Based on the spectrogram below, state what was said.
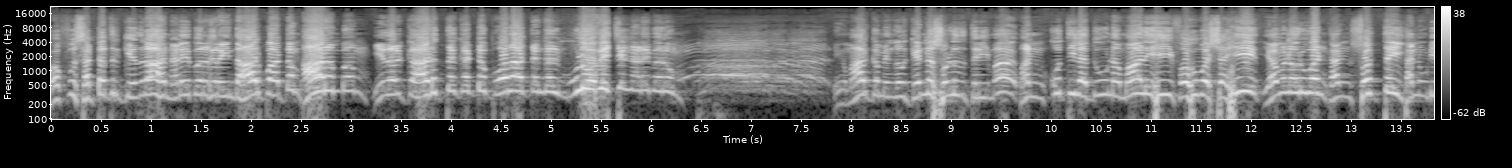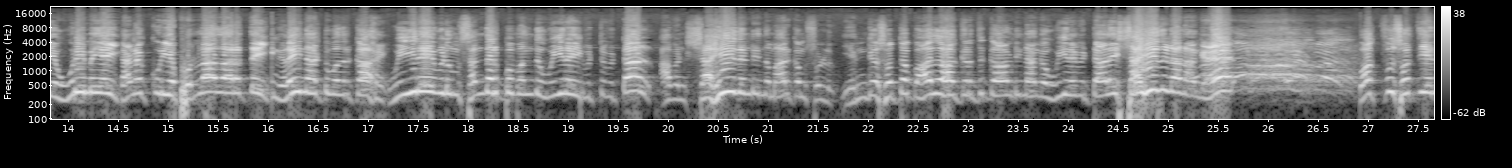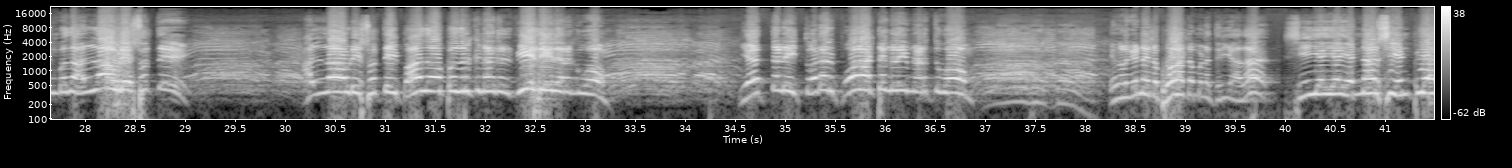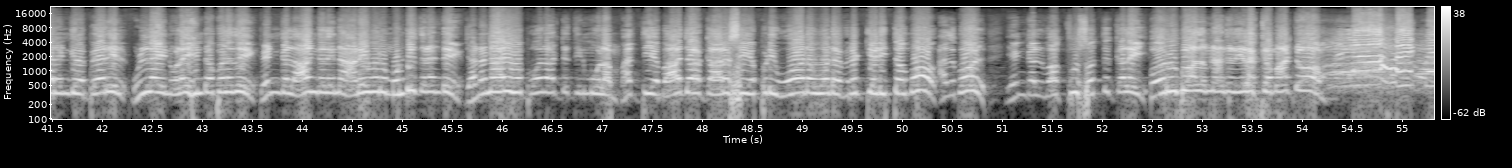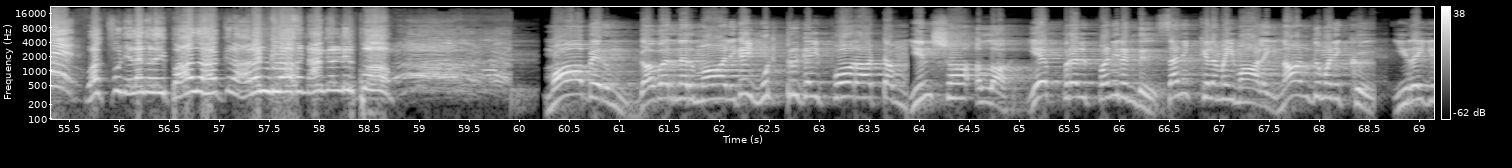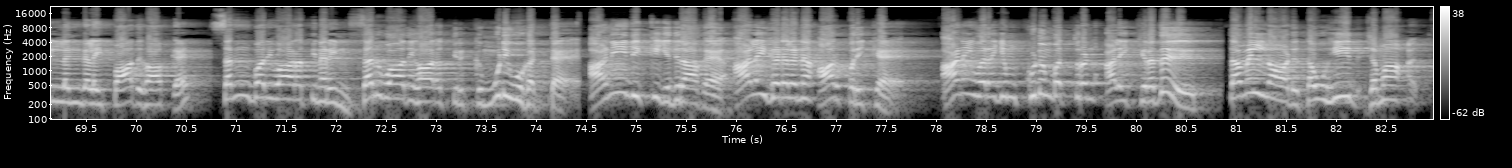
வக்ஃபு சட்டத்திற்கு எதிராக நடைபெறுகிற இந்த ஆர்ப்பாட்டம் ஆரம்பம். இதற்கு அடுத்த கட்ட போராட்டங்கள் முழு வீச்சில் நடைபெறும். எங்க மார்க்கம் எங்களுக்கு என்ன சொல்லுது தெரியுமா? மண் குத்தில தூண மாளிகை பகுவ ஷஹீத். எவனொருவன் தன் சொத்தை தன்னுடைய உரிமையை தனக்குரிய பொருளாதாரத்தை நிலைநாட்டுவதற்காக உயிரை விடும் சந்தர்ப்பம் வந்து உயிரை விட்டுவிட்டால் அவன் ஷஹீத் என்று இந்த மார்க்கம் சொல்லுது. எங்க சொத்தை பாதுகாக்கிறதுக்காக அப்படி நாங்க உயிரை விட்டாலே ஷஹீதுடா நாங்க? வக்ஃபு சொத்து என்பது அல்லாவுடைய சொத்து. அல்லாஹ்வுடைய சொத்தை பாதுகாப்பதற்கு நாங்கள் வீதியில் இறங்குவோம். எத்தனை தொடர் போராட்டங்களையும் நடத்துவோம். எங்களுக்கு என்ன இந்த போராட்டம் பண்ண தெரியாதா? சிஐஏ என்ஆர்சி என்பிஆர் என்கிற பேரில் உள்ளே நுழைகின்ற பொழுது பெண்கள் ஆண்கள் என அனைவரும் ஒன்று திரண்டு ஜனநாயக போராட்டத்தின் மூலம் மத்திய பாஜக அரசை எப்படி ஓட ஓட விரட்டி அடித்தோமோ அதுபோல் எங்கள் வக்ஃபு சொத்துக்களை ஒருபோதும் நாங்கள் இழக்க மாட்டோம். வக்ஃபு நிலங்களை பாதுகாக்கிற அரண்களாக நாங்கள் நிற்போம். மாபெரும் கவர்னர் மாளிகை முற்றுகை போராட்டம். இன்ஷா அல்லாஹ் ஏப்ரல் பனிரெண்டு சனிக்கிழமை மாலை நான்கு மணிக்கு இறை இல்லங்களை பாதுகாக்க சன் பரிவாரத்தினரின் சர்வாதிகாரத்திற்கு முடிவு கட்ட அநீதிக்கு எதிராக அலைகடலென ஆர்ப்பரிக்க அனைவரையும் குடும்பத்துடன் அழைக்கிறது தமிழ்நாடு தௌஹீத் ஜமாஅத்.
